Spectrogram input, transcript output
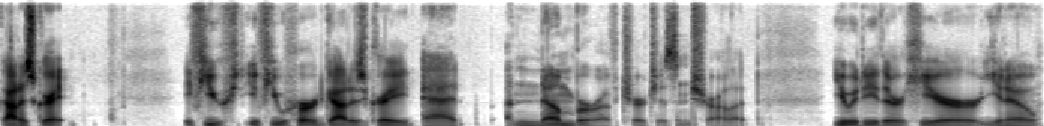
God is great. If you if you heard God is great at a number of churches in Charlotte, you would either hear you know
